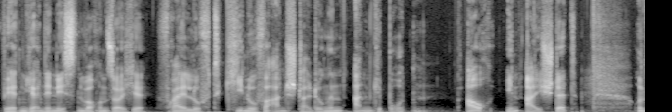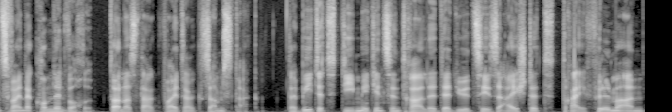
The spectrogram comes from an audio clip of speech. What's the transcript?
werden ja in den nächsten Wochen solche Freiluft-Kino-Veranstaltungen angeboten. Auch in Eichstätt, und zwar in der kommenden Woche, Donnerstag, Freitag, Samstag. Da bietet die Medienzentrale der Diözese Eichstätt drei Filme an,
